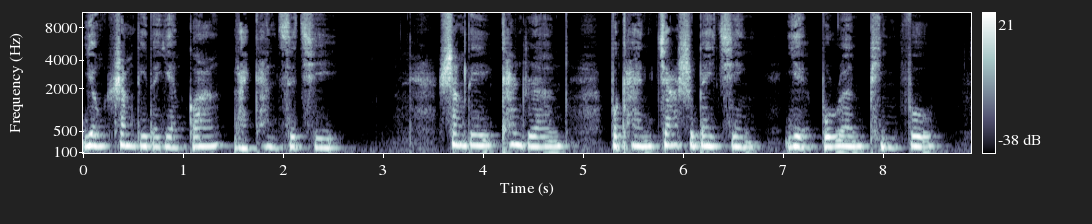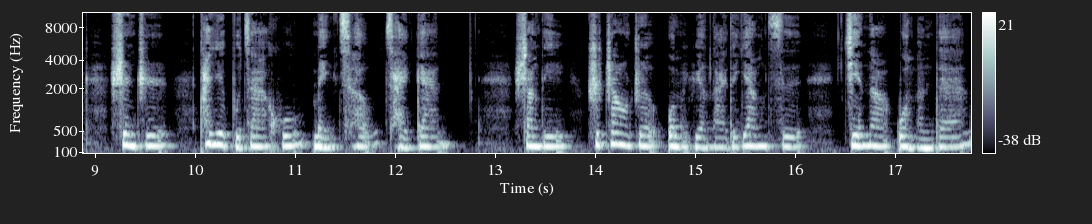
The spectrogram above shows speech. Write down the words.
用上帝的眼光来看自己，上帝看人。不看家世背景，也不论贫富，甚至他也不在乎美丑才干。上帝是照着我们原来的样子接纳我们的，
